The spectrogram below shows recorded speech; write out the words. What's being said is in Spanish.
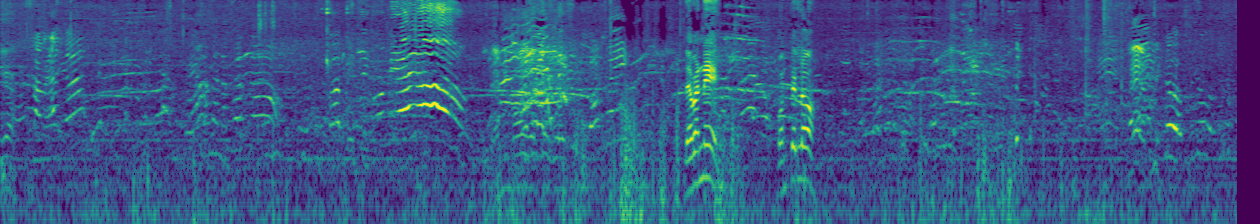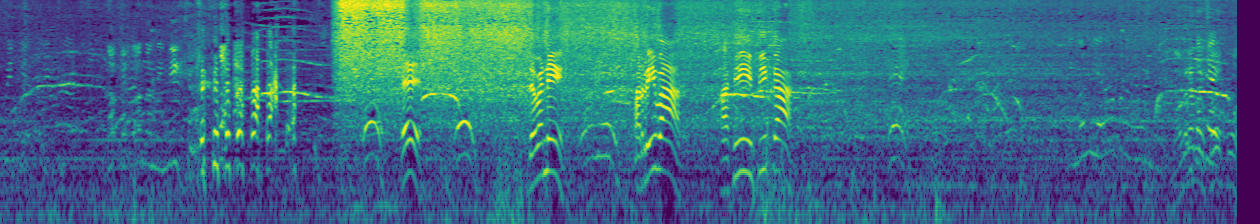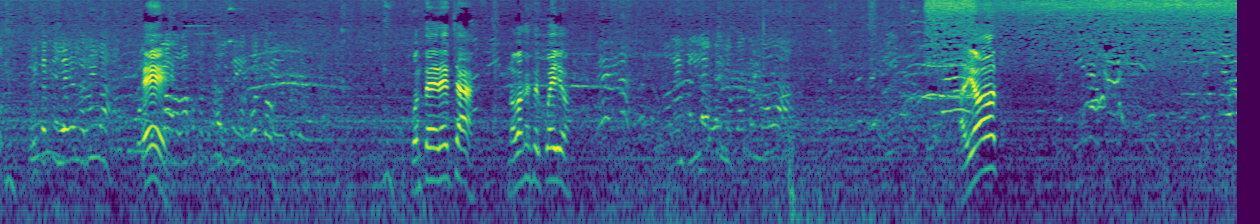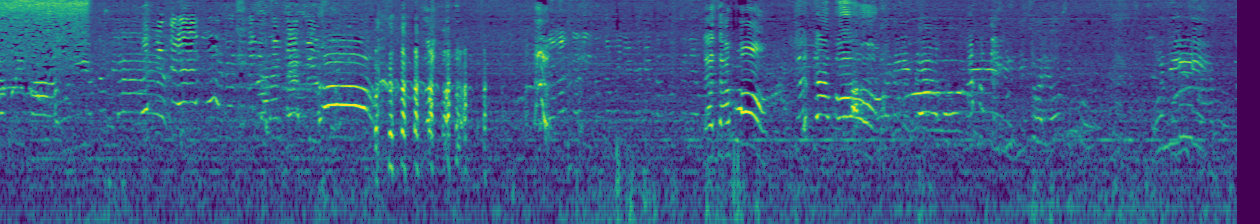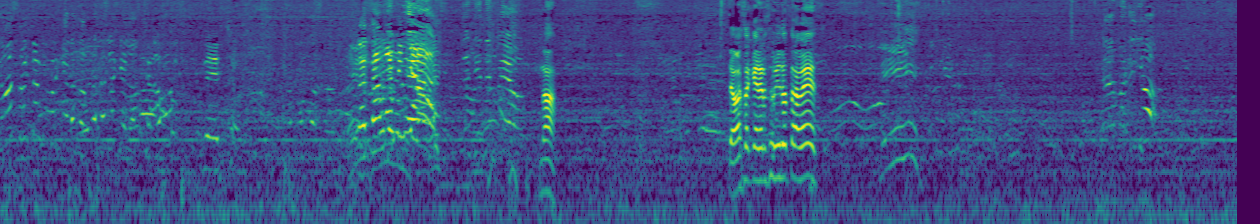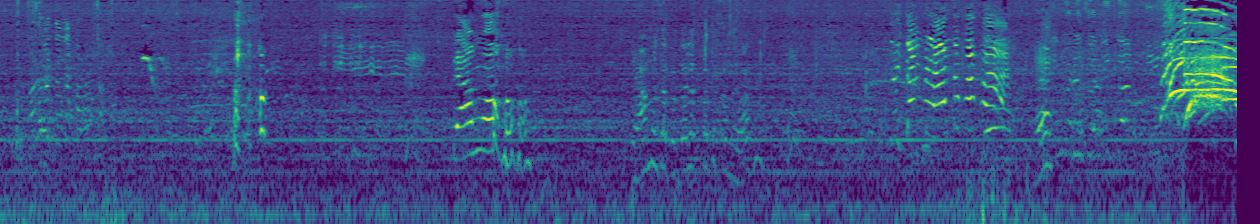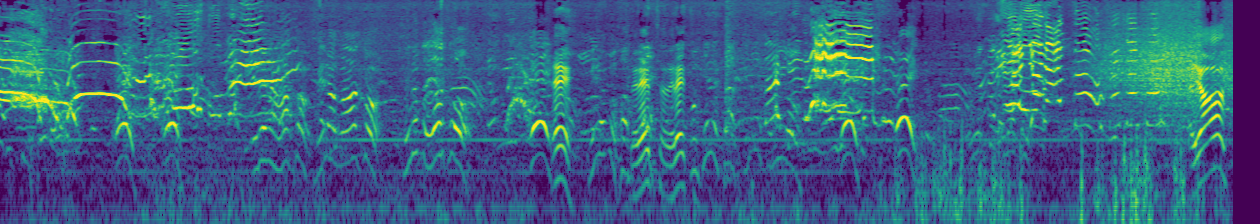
Ni. Devani, póntelo. No, perdona, mija. ¡Eh! Devani, arriba. Así, fija. Los ojos. Ahorita arriba. ¡Eh! Ponte derecha. No bajes el cuello. Tranquila, que no pasa nada. Adiós. ¡Las No. ¿Te vas a querer subir otra vez? Sí. ¡El amarillo! ¡Te amo! Te vamos a cortar las patas cuando bajes. ¡Estoy abajo! ¡Mira para abajo! ¡Ey! ¡Derecha, derecha! ¿Con quién estás? ¡Ey! ¡Ey! ¡Estoy llorando! ¡Adiós!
